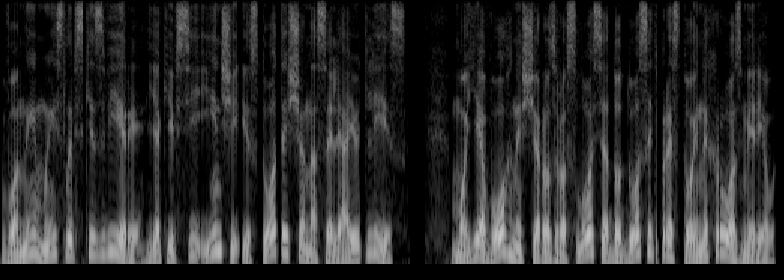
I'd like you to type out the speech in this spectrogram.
Вони мисливські звірі, як і всі інші істоти, що населяють ліс. Моє вогнище розрослося до досить пристойних розмірів.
